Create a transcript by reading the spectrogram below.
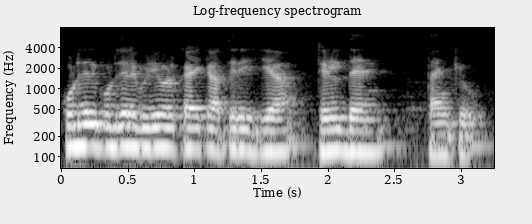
കൂടുതൽ കൂടുതൽ വീഡിയോകൾക്കായി കാത്തിരിക്കുക. ടിൽ ദെൻ താങ്ക്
